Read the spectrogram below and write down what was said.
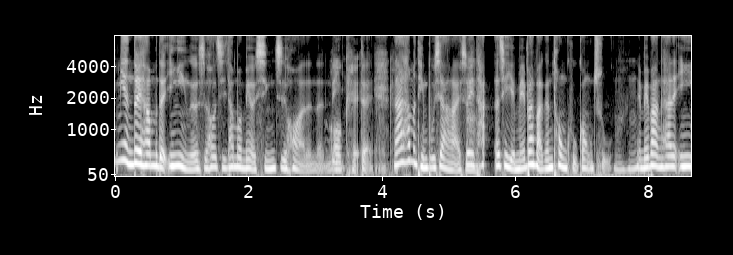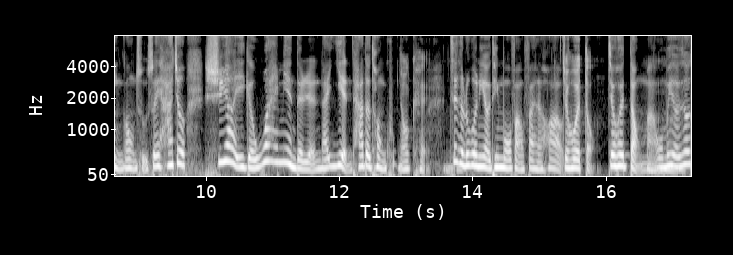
面对他们的阴影的时候，其实他们没有心智化的能力。OK，对然后他们停不下来，所以他、嗯、而且也没办法跟痛苦共处，嗯、也没办法跟他的阴影共处，所以他就需要一个外面的人来演他的痛苦。OK，、嗯、这个如果你有听模仿犯的话，就会懂。就会懂嘛。嗯、我们有时候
